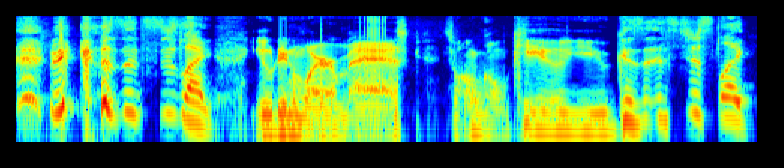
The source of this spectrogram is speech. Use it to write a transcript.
because it's just like you didn't wear a mask so i'm gonna kill you because it's just like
